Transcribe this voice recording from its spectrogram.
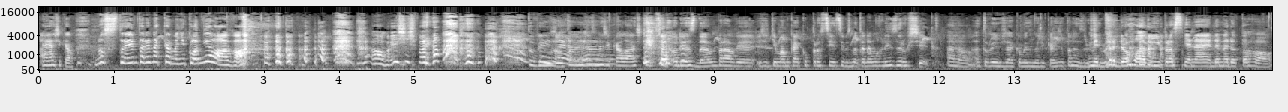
A já říkám, no stojím tady na kameni, kolem mě láva. A máma, ježišmarja. To vím, no, Takže, to vím, že jsi eh. mi říkala ještě před odjezdem právě, že tě mamka jako prosí, jestli bychom to nemohli zrušit. Ano. A to vím, že jako my jsme říkali, že to My nezrušíme. tvrdohlaví, prostě ne, jdeme do toho.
